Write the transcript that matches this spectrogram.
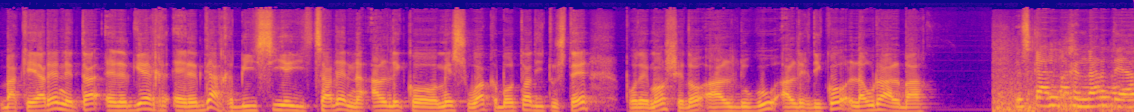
Bakearen eta elger, elgar bizieitzaren aldeko mesuak bota dituzte, Podemos edo ahaldugu alde erdiko Laura Alba. Euskal jendartea,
